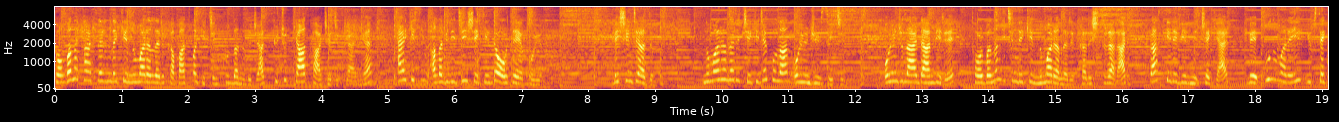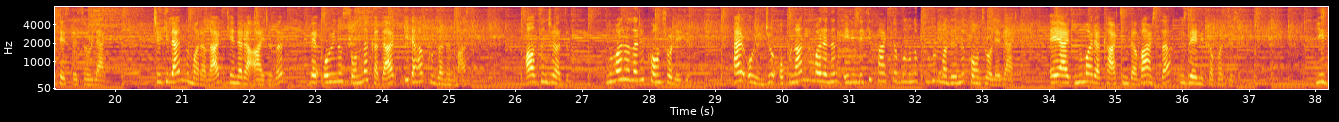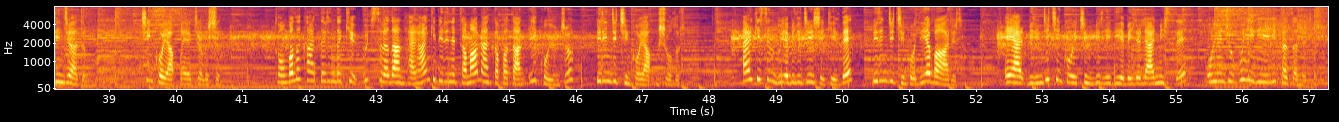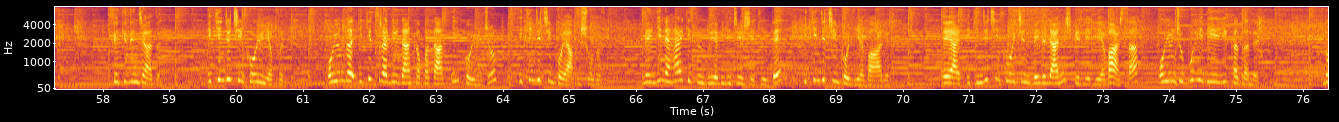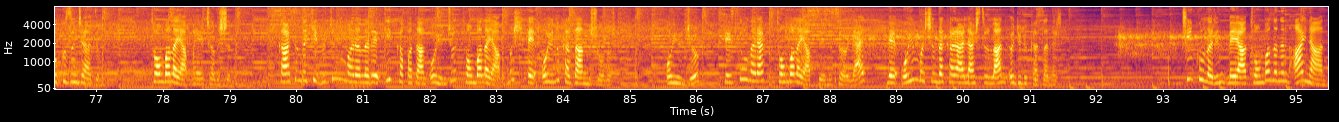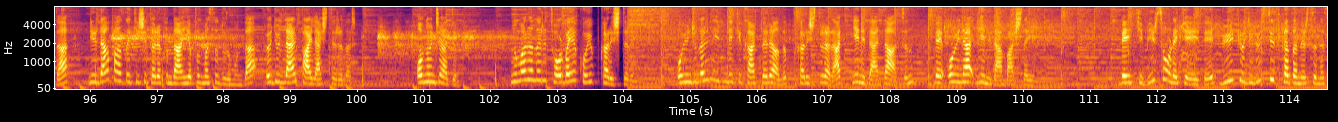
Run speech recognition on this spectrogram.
Tombala kartlarındaki numaraları kapatmak için kullanılacak küçük kağıt parçacıklarını herkesin alabileceği şekilde ortaya koyun. Beşinci adım. Numaraları çekecek olan oyuncuyu seçin. Oyunculardan biri torbanın içindeki numaraları karıştırarak rastgele birini çeker ve bu numarayı yüksek sesle söyler. Çekilen numaralar kenara ayrılır ve oyunun sonuna kadar bir daha kullanılmaz. Altıncı adım. Numaraları kontrol edin. Her oyuncu okunan numaranın elindeki kartta bulunup bulunmadığını kontrol eder. Eğer numara kartında varsa üzerini kapatır. Yedinci adım. Çinko yapmaya çalışın. Tombala kartlarındaki 3 sıradan herhangi birini tamamen kapatan ilk oyuncu birinci çinko yapmış olur. Herkesin duyabileceği şekilde birinci çinko diye bağırır. Eğer birinci çinko için bir hediye belirlenmişse oyuncu bu hediyeyi kazanır. 8. adım. İkinci çinkoyu yapın. Oyunda iki sıra birden kapatan ilk oyuncu ikinci çinko yapmış olur. Ve yine herkesin duyabileceği şekilde ikinci çinko diye bağırır. Eğer ikinci çinko için belirlenmiş bir hediye varsa oyuncu bu hediyeyi kazanır. 9. adım. Tombala yapmaya çalışın. Kartındaki bütün numaraları ilk kapatan oyuncu tombala yapmış ve oyunu kazanmış olur. Oyuncu sesli olarak tombala yaptığını söyler ve oyun başında kararlaştırılan ödülü kazanır. Çinkoların veya tombalanın aynı anda birden fazla kişi tarafından yapılması durumunda ödüller paylaştırılır. 10. adım. Numaraları torbaya koyup karıştırın. Oyuncuların elindeki kartları alıp karıştırarak yeniden dağıtın ve oyuna yeniden başlayın. Belki bir sonraki elde büyük ödülü siz kazanırsınız.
